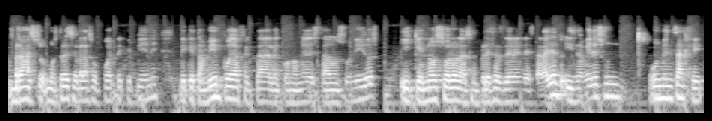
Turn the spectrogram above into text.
brazo, mostrar ese brazo fuerte que tiene, de que también puede afectar a la economía de Estados Unidos y que no solo las empresas deben de estar allá. Y también es un, un mensaje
